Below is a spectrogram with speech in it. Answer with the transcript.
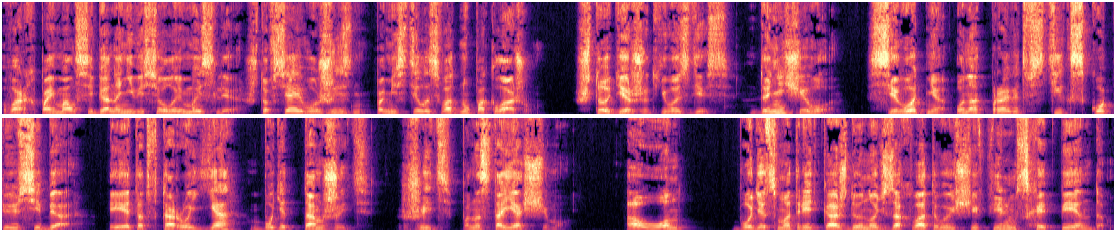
Варх поймал себя на невеселой мысли, что вся его жизнь поместилась в одну поклажу. Что держит его здесь? Да ничего. Сегодня он отправит в Стикс копию себя, и этот второй «я» будет там жить. Жить по-настоящему. А он будет смотреть каждую ночь захватывающий фильм с хэппи-эндом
